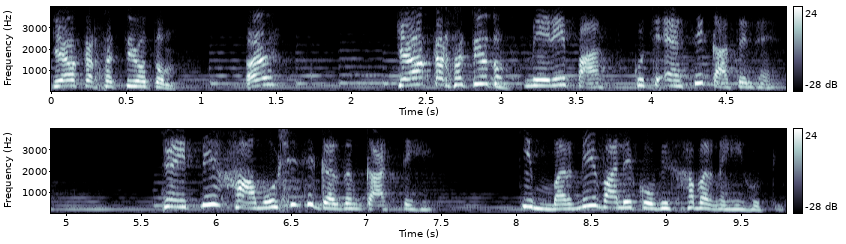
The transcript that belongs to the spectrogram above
क्या कर सकती हो तुम? है? क्या कर सकती हो तुम? मेरे पास कुछ ऐसे कातिल हैं जो इतनी खामोशी से गर्दन काटते हैं कि मरने वाले को भी खबर नहीं होती।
